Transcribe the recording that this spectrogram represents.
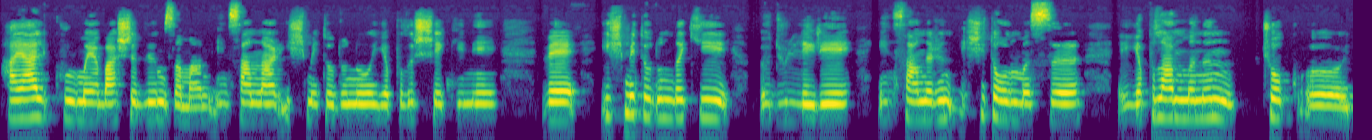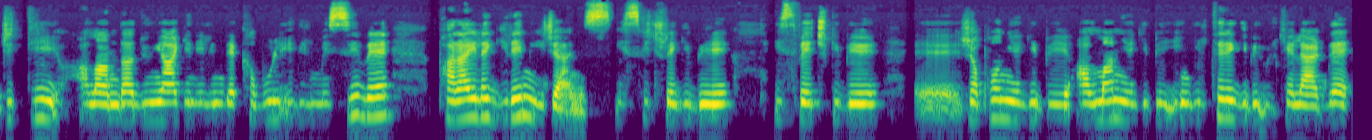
hayal kurmaya başladığım zaman insanlar iş metodunu, yapılış şeklini ve iş metodundaki ödülleri, insanların eşit olması, e, yapılanmanın çok ciddi alanda dünya genelinde kabul edilmesi ve parayla giremeyeceğiniz İsviçre gibi, İsveç gibi, Japonya gibi, Almanya gibi, İngiltere gibi ülkelerde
